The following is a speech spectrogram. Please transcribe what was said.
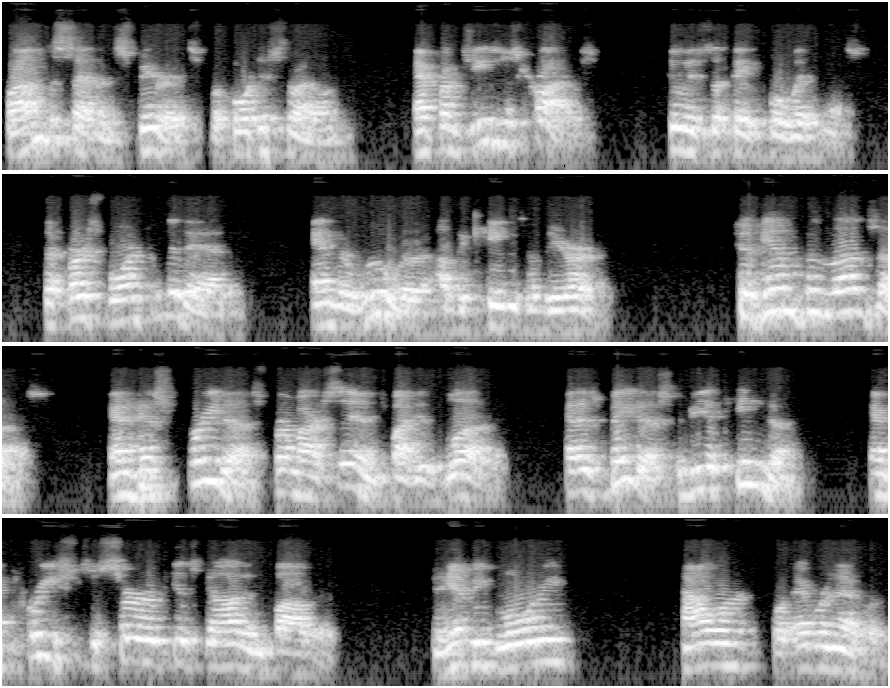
from the seven spirits before his throne, and from Jesus Christ, who is the faithful witness, the firstborn from the dead, and the ruler of the kings of the earth. To him who loves us and has freed us from our sins by his blood, and has made us to be a kingdom and priests to serve his God and Father. To him be glory, power forever and ever.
